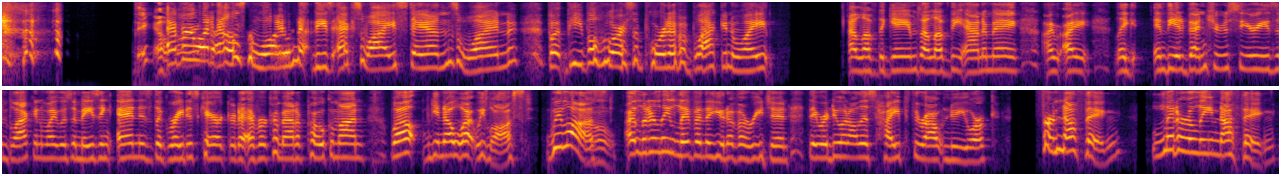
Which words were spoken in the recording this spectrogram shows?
damn. Everyone else won. These XY stands won, but people who are supportive of black and white. I love the games. I love the anime. I, I like in the Adventure series in Black and White was amazing. N is the greatest character to ever come out of Pokemon. Well, you know what? We lost. We lost. Oh. I literally live in the Unova region. They were doing all this hype throughout New York for nothing. Literally nothing.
